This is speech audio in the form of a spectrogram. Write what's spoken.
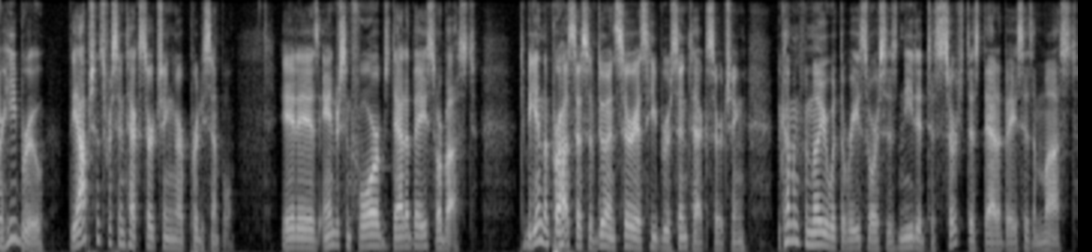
For Hebrew, the options for syntax searching are pretty simple. It is Andersen Forbes database or bust. To begin the process of doing serious Hebrew syntax searching, becoming familiar with the resources needed to search this database is a must.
